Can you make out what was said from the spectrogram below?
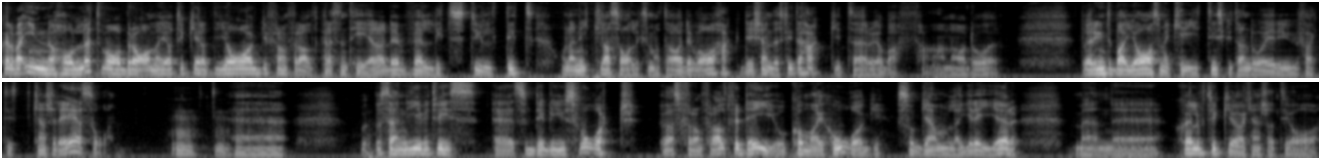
själva innehållet var bra men jag tycker att jag framförallt presenterade väldigt styltigt. Och när Niklas sa liksom att ja, det var hack, det kändes lite hackigt så här och jag bara fan ja då då är det inte bara jag som är kritisk utan då är det ju faktiskt kanske det är så. Mm, mm. Eh, och sen givetvis, eh, så det blir ju svårt, alltså framförallt för dig att komma ihåg så gamla grejer. Men eh, själv tycker jag kanske att jag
